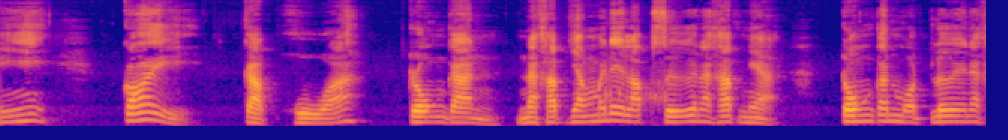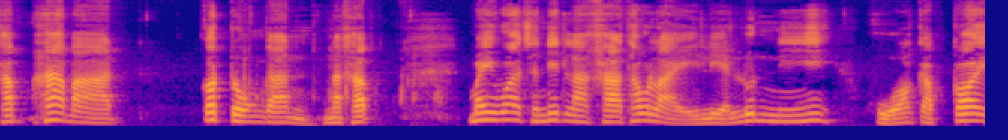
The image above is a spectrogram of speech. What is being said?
นี้ ก้อยกับหัวตรงกันนะครับ ยังไม่ได้รับซื้อนะครับเนี่ยตรงกันหมดเลยนะครับ 5 บาทก็ตรงกันนะครับ ไม่ว่าชนิดราคาเท่าไหร่เหรียญรุ่นนี้ หัวกับก้อย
